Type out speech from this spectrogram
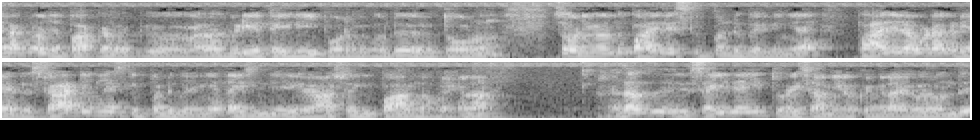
எனக்கு கொஞ்சம் பார்க்கறதுக்கு அதாவது வீடியோ டெய்லி போடுறதுக்கு வந்து தோணும். ஸோ நீங்கள் வந்து பாதியிலே ஸ்கிப் பண்ணிட்டு போயிருவீங்க. பாதியில் கூட கிடையாது. ஸ்டார்டிங்லேயே ஸ்கிப் பண்ணிட்டு போயிருவீங்க. தயவு செஞ்சு லாஸ்ட் வரைக்கும் பாருங்கள் ஓகேங்களா? அதாவது சைதை துரைசாமி ஓகேங்களா? இவர் வந்து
